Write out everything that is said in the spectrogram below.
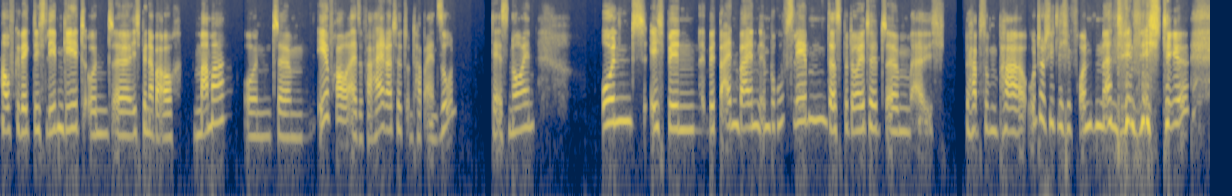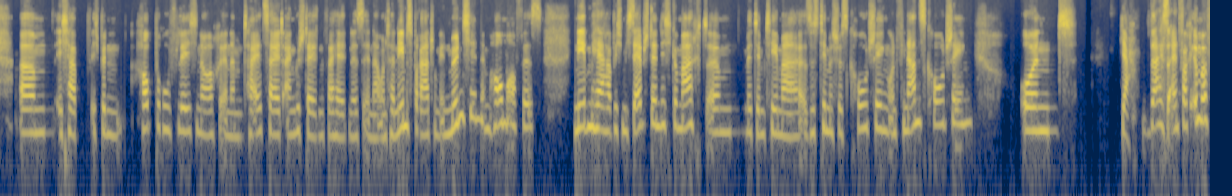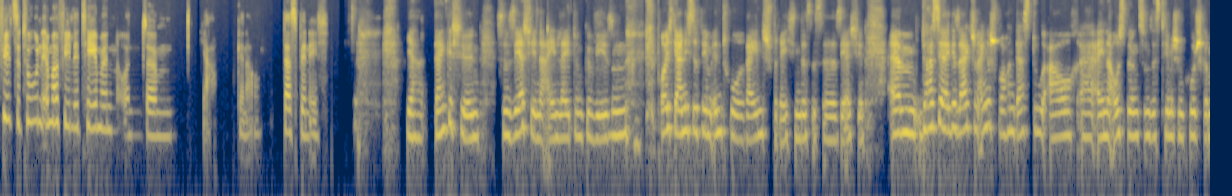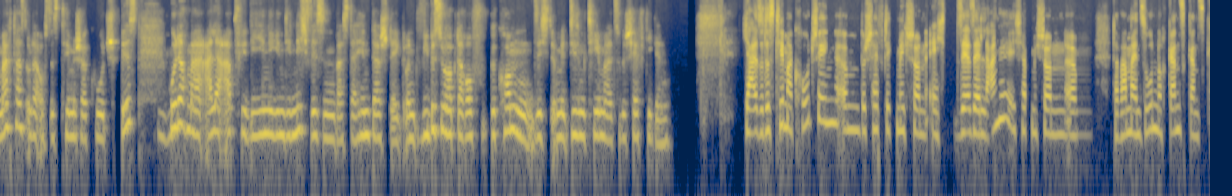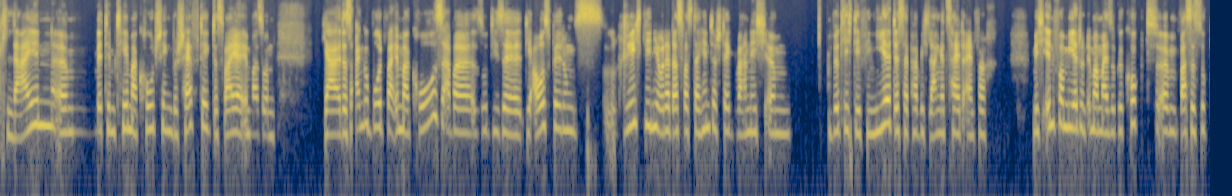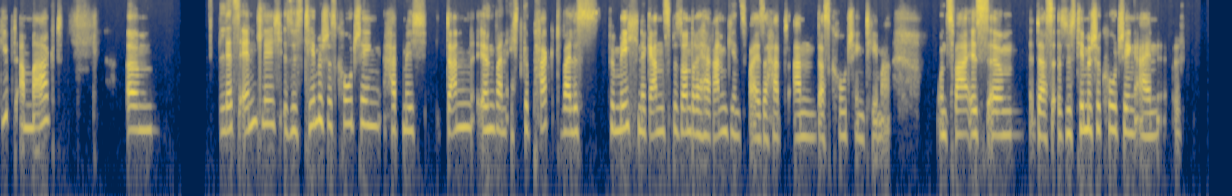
aufgeweckt durchs Leben geht. Und äh, ich bin aber auch Mama und ähm, Ehefrau, also verheiratet und habe einen Sohn, der ist neun. Und ich bin mit beiden Beinen im Berufsleben. Das bedeutet, ähm, ich habe so ein paar unterschiedliche Fronten, an denen ich stehe. Ähm, ich habe, ich bin hauptberuflich noch in einem Teilzeitangestelltenverhältnis in einer Unternehmensberatung in München im Homeoffice. Nebenher habe ich mich selbstständig gemacht ähm, mit dem Thema systemisches Coaching und Finanzcoaching. Und ja, da ist einfach immer viel zu tun, immer viele Themen und ähm, ja, genau, das bin ich. Ja, danke schön. Das ist eine sehr schöne Einleitung gewesen. Brauche ich gar nicht so viel im Intro reinsprechen. Das ist äh, sehr schön. Ähm, du hast ja gesagt, schon angesprochen, dass du auch äh, eine Ausbildung zum systemischen Coach gemacht hast oder auch systemischer Coach bist. Mhm. Hol doch mal alle ab für diejenigen, die nicht wissen, was dahinter steckt. Und wie bist du überhaupt darauf gekommen, sich mit diesem Thema zu beschäftigen? Ja, also das Thema Coaching ähm, beschäftigt mich schon echt sehr, sehr lange. Ich habe mich schon, ähm, da war mein Sohn noch ganz, ganz klein ähm, mit dem Thema Coaching beschäftigt. Das war ja immer so ein, ja, das Angebot war immer groß, aber so diese, die Ausbildungsrichtlinie oder das, was dahinter steckt, war nicht ähm, wirklich definiert. Deshalb habe ich lange Zeit einfach mich informiert und immer mal so geguckt, ähm, was es so gibt am Markt. Ähm, letztendlich systemisches Coaching hat mich dann irgendwann echt gepackt, weil es für mich eine ganz besondere Herangehensweise hat an das Coaching-Thema. Und zwar ist ähm, das systemische Coaching ein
